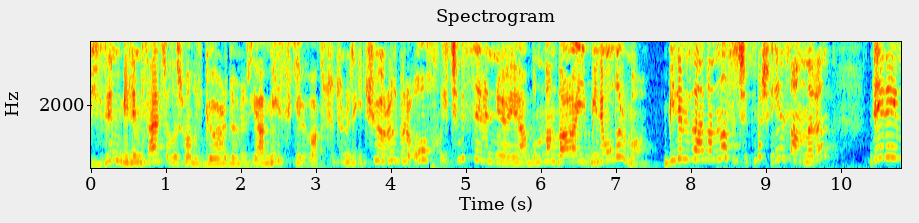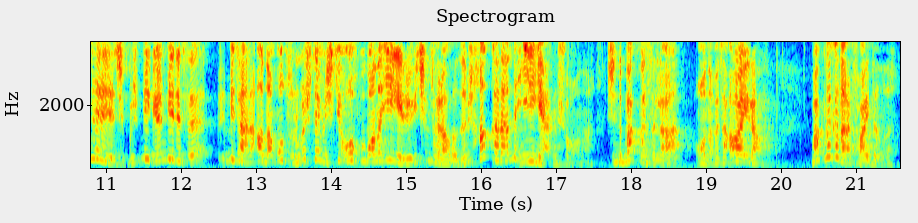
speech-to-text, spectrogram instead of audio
Bizim bilimsel çalışmamız gördüğümüz ya mis gibi bak sütümüzü içiyoruz böyle oh içimiz serinliyor ya bundan daha iyi bilim olur mu? Bilim zaten nasıl çıkmış? İnsanların deneyimleriyle çıkmış. Bir gün birisi bir tane adam oturmuş demiş ki oh bu bana iyi geliyor içim ferahladı demiş. Hakikaten de iyi gelmiş o ona. Şimdi bak mesela ona mesela ayran. Bak ne kadar faydalı.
